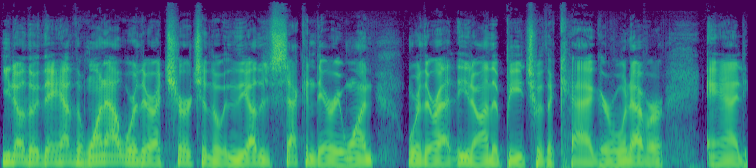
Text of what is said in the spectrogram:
You know, they have the one out where they're at church, and the the other secondary one where they're at you know on the beach with a keg or whatever. And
